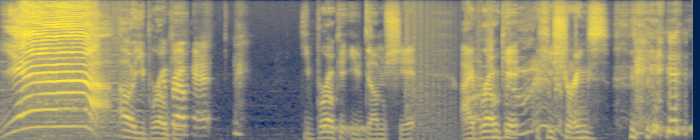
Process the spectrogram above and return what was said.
Yeah! Oh, you broke, You broke, broke it. it. You broke it, you dumb shit. I broke it. He shrinks.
